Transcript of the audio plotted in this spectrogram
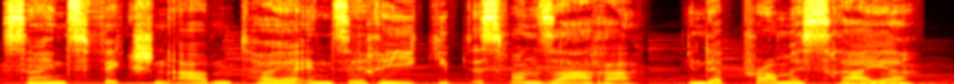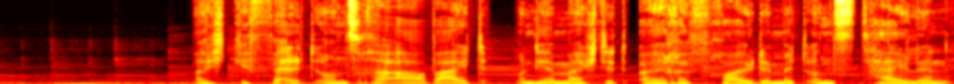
Science-Fiction-Abenteuer in Serie gibt es von Sarah in der Promise-Reihe. Euch gefällt unsere Arbeit und ihr möchtet eure Freude mit uns teilen?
